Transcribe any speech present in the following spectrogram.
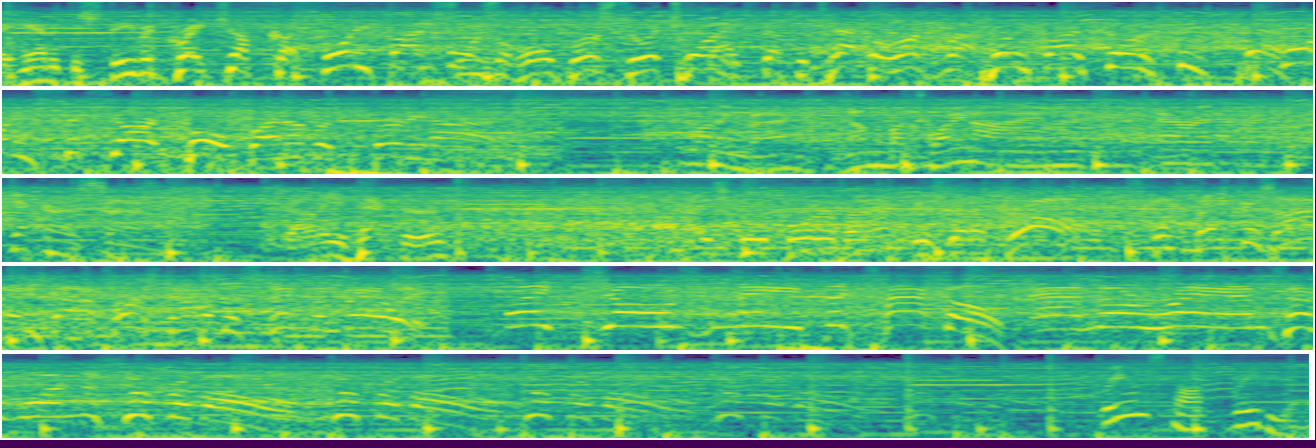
They hand it to Steven. Great jump cut. 45 Sees a hole, burst through it. 20. Side steps a tackle, runs left. 25 still on his feet. 46 yard goal by number 39. running back, number 29, Eric Dickerson. Johnny Hekker, a high school quarterback, is going to throw. The fake is on, and he's got a first down to Stephen Bailey. Mike Jones made the tackle, and the Rams have won the Super Bowl. Super Bowl. Talk Radio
